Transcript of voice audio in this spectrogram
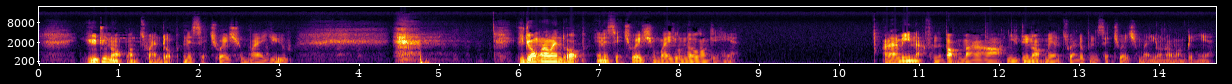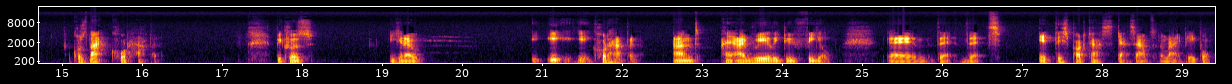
you do not want to end up in a situation where you. You don't want to end up in a situation where you're no longer here. And I mean that from the bottom of my heart. You do not want to end up in a situation where you're no longer here. Because that could happen. Because, you know, it, it could happen, and I, I really do feel um, that that if this podcast gets out to the right people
